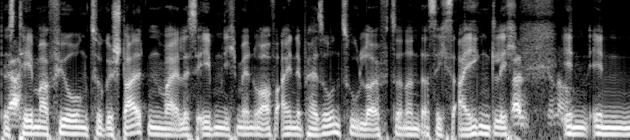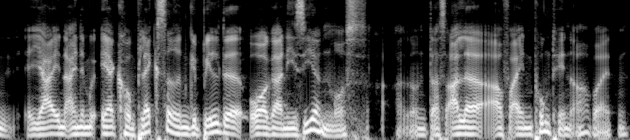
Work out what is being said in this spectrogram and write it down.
das ja. Thema Führung zu gestalten, weil es eben nicht mehr nur auf eine Person zuläuft, sondern dass sich es eigentlich genau. in, in, ja, in einem eher komplexeren Gebilde organisieren muss und dass alle auf einen Punkt hinarbeiten.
